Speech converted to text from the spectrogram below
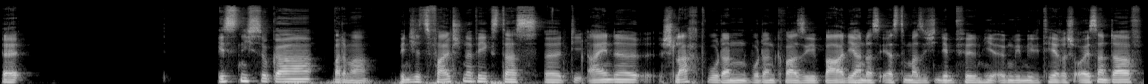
Äh, ist nicht sogar, warte mal, bin ich jetzt falsch unterwegs, dass äh, die eine Schlacht, wo dann, wo dann quasi Balian das erste Mal sich in dem Film hier irgendwie militärisch äußern darf,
